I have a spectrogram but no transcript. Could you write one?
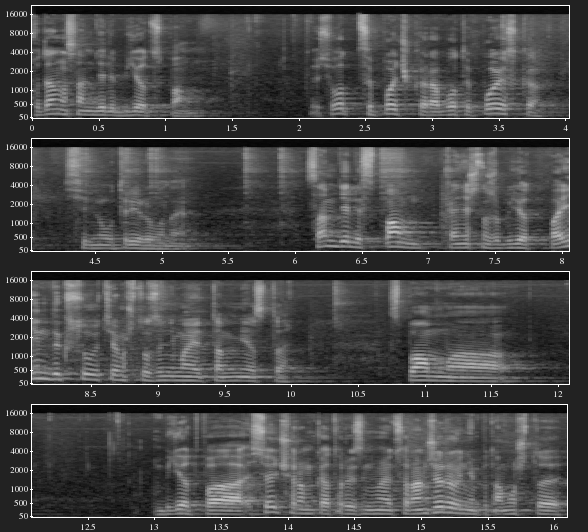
Куда на самом деле бьет спам? То есть вот цепочка работы поиска, сильно утрированная. На самом деле спам, конечно же, бьет по индексу, тем, что занимает там место. Спам а, бьет по сечерам, которые занимаются ранжированием, потому что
